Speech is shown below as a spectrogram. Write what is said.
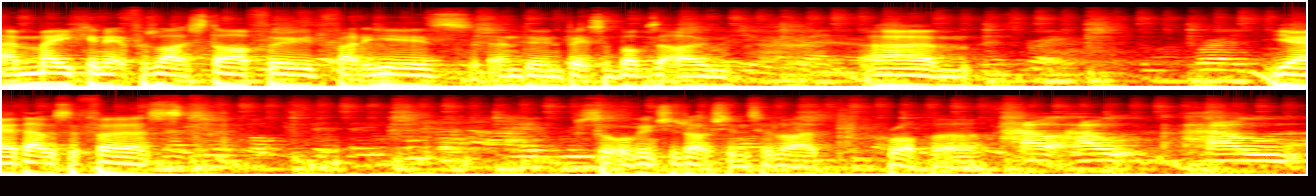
and making it for like star food throughout the years and doing bits and bobs at home, um, yeah, that was the first sort of introduction to like proper How how how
